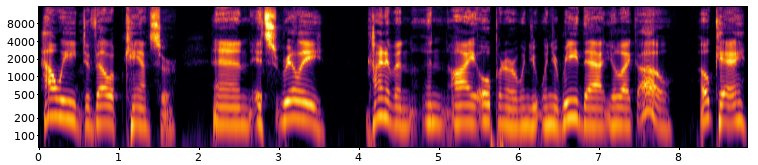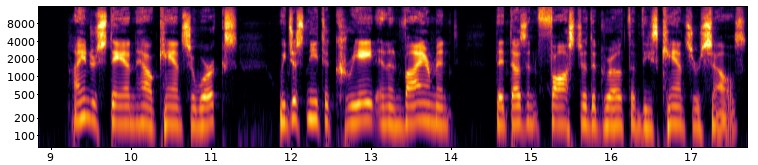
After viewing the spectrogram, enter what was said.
how we develop cancer. And it's really kind of an, an eye opener when you when you read that, you're like, oh, okay, I understand how cancer works. We just need to create an environment that doesn't foster the growth of these cancer cells.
